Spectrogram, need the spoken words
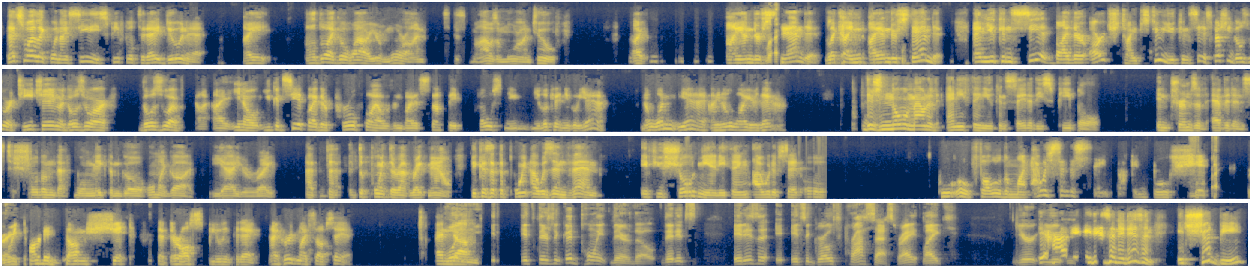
That's why, like, when I see these people today doing it, I, although I go, wow, you're a moron, because I was a moron too. I, I understand it. Like I, I understand it, and you can see it by their archetypes too. You can see, especially those who are teaching or those who are those who have, I, I you know, you could see it by their profiles and by the stuff they post. You, you look at it and you go, yeah, no one, yeah, I know why you're there. There's no amount of anything you can say to these people in terms of evidence to show them that will make them go, oh my God, yeah, you're right. At that the point they're at right now. Because at the point I was in then, if you showed me anything, I would have said, oh, who oh follow the money. I would send the same fucking bullshit, Right. retarded dumb shit that they're all spewing today. I heard myself say it. And well, um it, it, there's a good point there though that it's it is a it- it's a growth process, right? Like you're, It, you're it is and it isn't. It should be,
